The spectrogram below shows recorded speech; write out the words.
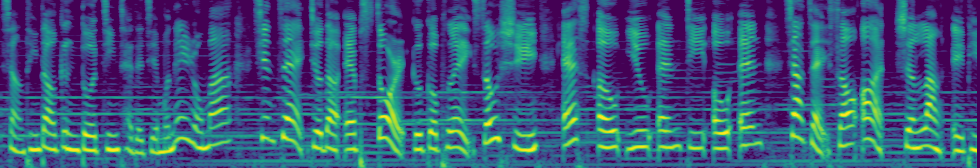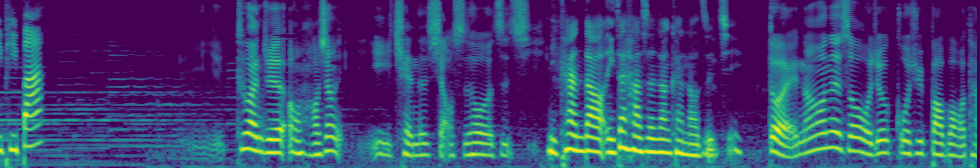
想听到更多精彩的节目内容吗？现在就到 App Store、Google Play 搜寻 S O U N D O N，下载 So On 声浪 A P P 吧。”突然觉得，哦，好像以前的小时候的自己，你看到你在他身上看到自己。对，然后那时候我就过去抱抱他，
